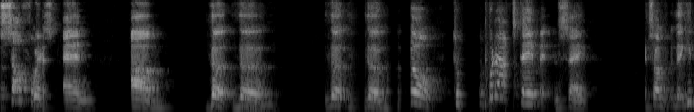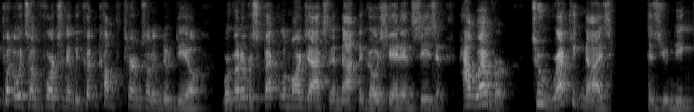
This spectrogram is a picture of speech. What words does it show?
self-awareness and um the the the the bill to put out a statement and say it's un, he put it's unfortunate we couldn't come to terms on a new deal. We're going to respect Lamar Jackson and not negotiate in season. However, to recognize his unique,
